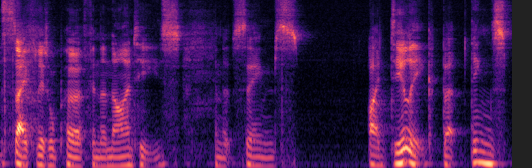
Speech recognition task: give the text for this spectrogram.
safe little Perth in the 90s, and it seems idyllic, but things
